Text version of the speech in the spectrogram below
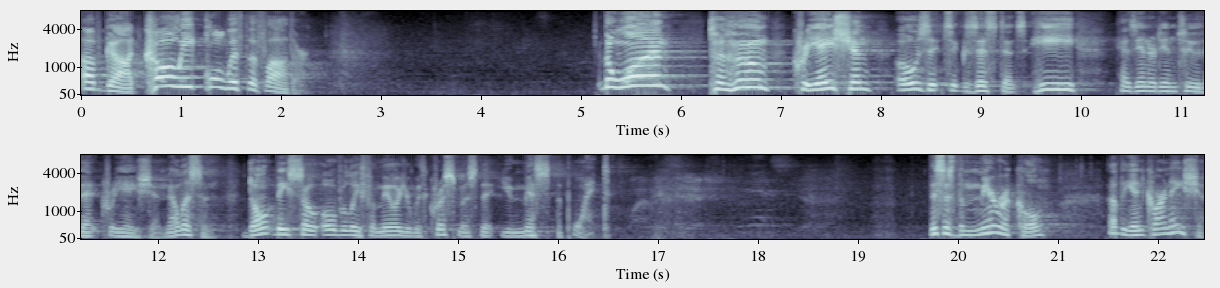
of God, co equal with the Father. The one to whom creation owes its existence. He has entered into that creation. Now, listen, don't be so overly familiar with Christmas that you miss the point. This is the miracle of the incarnation.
